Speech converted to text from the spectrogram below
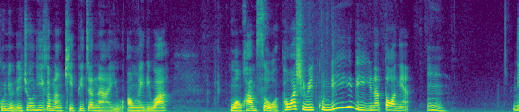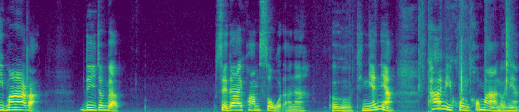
คุณอยู่ในช่วงที่กำลังคิดพิจารณาอยู่เอาไงดีวะห่วงความโสด เพราะว่าชีวิตคุณดีดีนะตอนเนี้ย อืม ดีมากอะ่ะ ดีจนแบบ เสียดายความโสดอะนะเออ ทีเนี้ยเนี่ย ถ้ามีคนเข้ามาแล้วเนี่ย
